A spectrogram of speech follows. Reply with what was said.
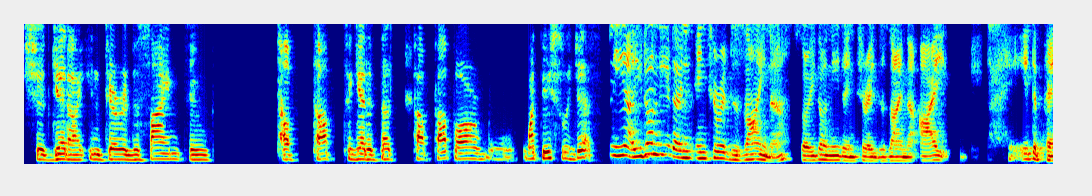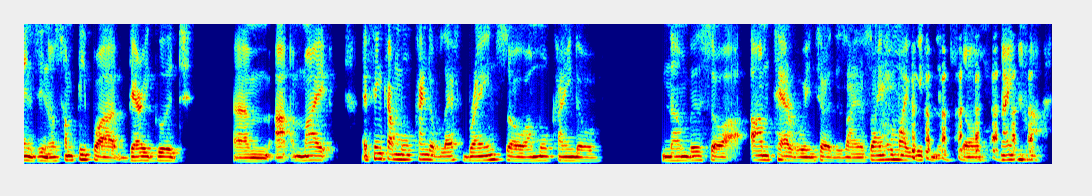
should get an interior design to top top to get it that top top or what do you suggest yeah you don't need an interior designer so you don't need an interior designer i it depends you know some people are very good um uh, my i think i'm more kind of left brain so i'm more kind of numbers. So I, am terrible interior designer. So I know my weakness. so I know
